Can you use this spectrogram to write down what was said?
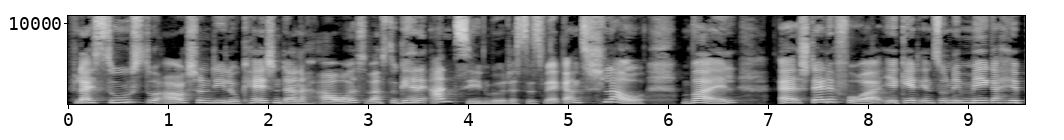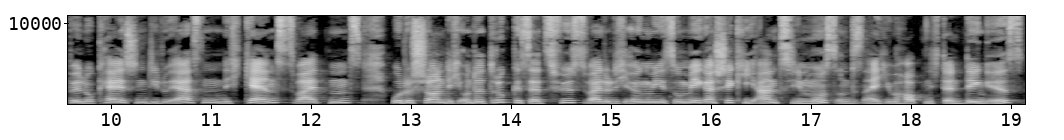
Vielleicht suchst du auch schon die Location danach aus, was du gerne anziehen würdest. Das wäre ganz schlau, weil äh, stell dir vor, ihr geht in so eine mega hippe Location, die du erstens nicht kennst, zweitens, wo du schon dich unter Druck gesetzt fühlst, weil du dich irgendwie so mega schicki anziehen musst und das eigentlich überhaupt nicht dein Ding ist.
